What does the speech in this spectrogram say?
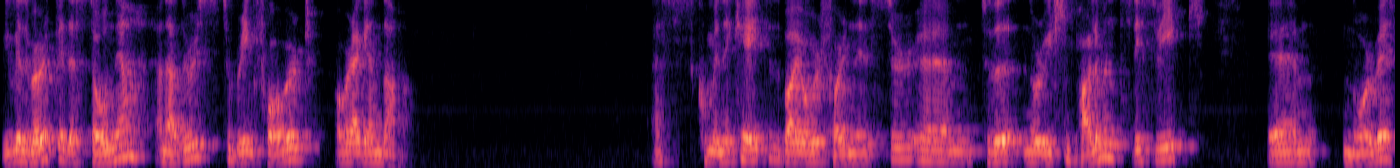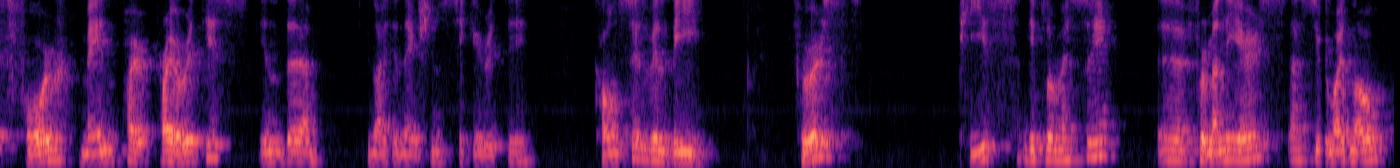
We will work with Estonia and others to bring forward our agenda. As communicated by our foreign minister um, to the Norwegian parliament this week, um, Norway's four main priorities in the United Nations Security Council will be first, peace diplomacy. Uh, for many years, as you might know,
